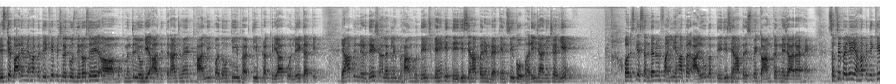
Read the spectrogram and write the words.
इसके बारे में यहाँ पे देखिए, पिछले कुछ दिनों से मुख्यमंत्री योगी आदित्यनाथ जो है, खाली पदों की भर्ती प्रक्रिया को लेकर के यहाँ पे निर्देश अलग अलग विभागों को दे चुके हैं कि तेज़ी से यहाँ पर इन वैकेंसी को भरी जानी चाहिए। और इसके संदर्भ में फाइनली यहाँ पर आयोग अब तेज़ी से यहाँ पर इसमें काम करने जा रहा है। सबसे पहले यहाँ पे देखिए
